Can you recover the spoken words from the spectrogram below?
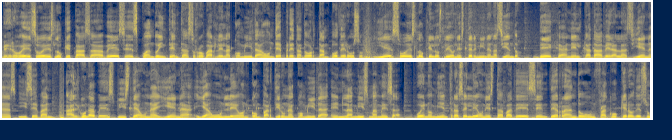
Pero eso es lo que pasa a veces cuando intentas robarle la comida a un depredador tan poderoso. Y eso es lo que los leones terminan haciendo. Dejan el cadáver a las hienas y se van. ¿Alguna vez viste a una hiena y a un león compartir una comida en la misma mesa? Bueno, mientras el león estaba desenterrando un facúquero de su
